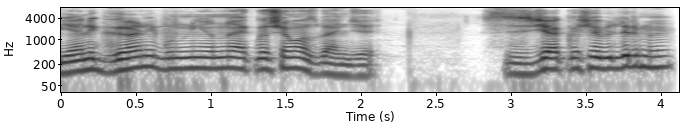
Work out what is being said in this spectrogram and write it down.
Yani Granny bunun yanına yaklaşamaz bence. Sizce yaklaşabilir mi?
